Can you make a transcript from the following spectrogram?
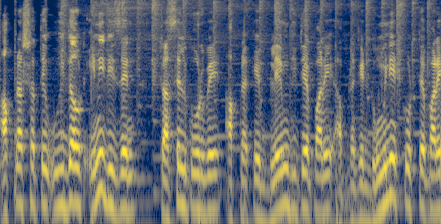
আপনার সাথে উইদাউট এনি রিজন ট্রাসেল করবে, আপনাকে ব্লেম দিতে পারে, আপনাকে ডোমিনেট করতে পারে,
